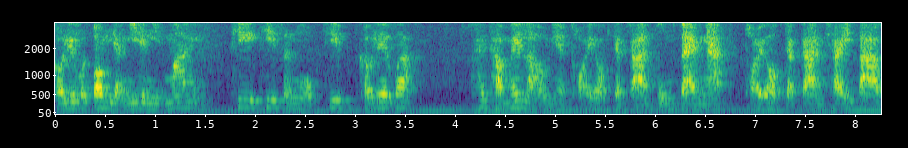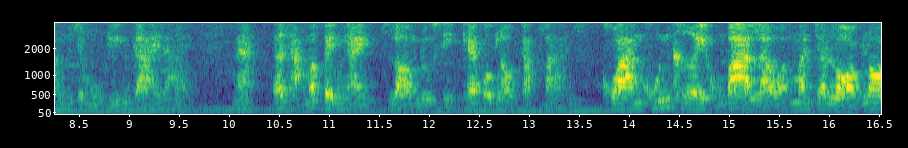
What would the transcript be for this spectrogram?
เขาเรียกว่าต้องอย่างนี้อย่างนี้ไม่ที่ที่สงบที่เขาเรียกว่าให้ทำให้เราเนี่ยถอยออกจากการปรุงแต่งอะถอยออกจากการใช้ตาหูจมูกลิ้นกายได้นะแล้วถามว่าเป็นไงลองดูสิแค่พวกเรากลับบ้าน ความคุ้นเคยของบ้านเราอะมันจะหลอกล่อ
